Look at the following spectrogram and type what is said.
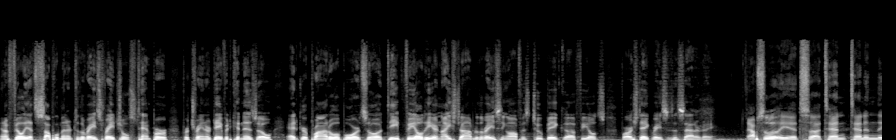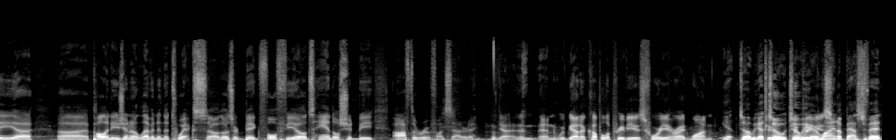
and affiliates supplemented to the race Rachel's Temper for trainer David Cannizzo, Edgar Prado aboard. So a deep field here. Nice job to the racing office. Two big uh, fields for our stake races this Saturday. Absolutely, it's uh, 10, 10 in the uh, uh, Polynesian and 11 in the Twixt. So those are big full fields. Handle should be off the roof on Saturday. Yeah, and, and we've got a couple of previews for you, right? One. Yeah, so we got Two- two, two two, here. previews. Line of best fit.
